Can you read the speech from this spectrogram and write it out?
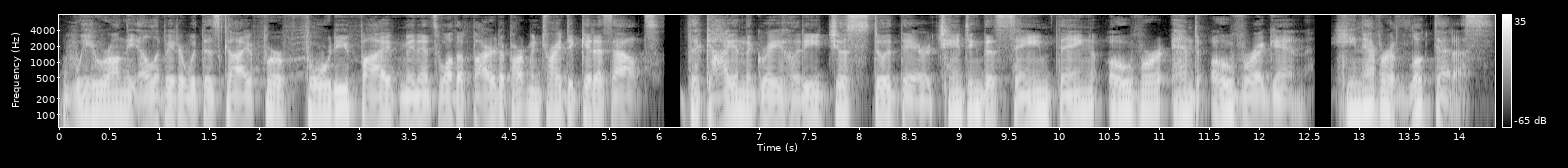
We were on the elevator with this guy for 45 minutes while the fire department tried to get us out. The guy in the gray hoodie just stood there chanting the same thing over and over again. He never looked at us.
